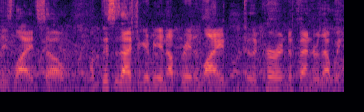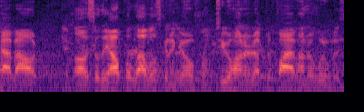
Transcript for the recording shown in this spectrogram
these lights. So, um, this is actually going to be an upgraded light to the current Defender that we have out. Uh, so, the output level is going to go from 200 up to 500 lumens.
